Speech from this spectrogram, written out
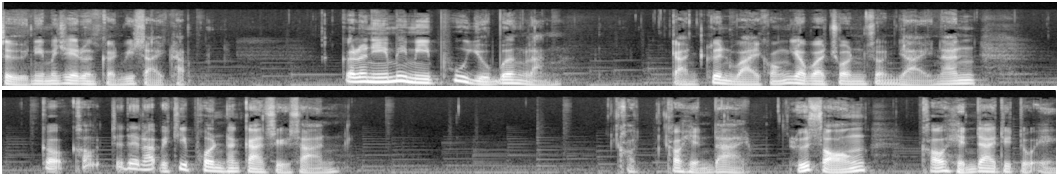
สื่อนี่ไม่ใช่เรื่องเกินวิสัยครับ กรณีไม่มีผู้อยู่เบื้องหลัง การเคลื่อนไหวของเยาวชนส่วนใหญ่นั้น ก็เขาจะได้รับอิทธิพลทางการสื่อสารเขาเขาเห็นได้ หรือ 2 เขาเห็นได้ด้วยตัวเอง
